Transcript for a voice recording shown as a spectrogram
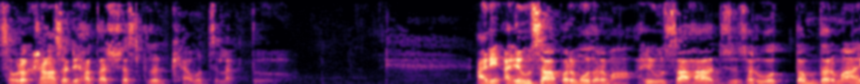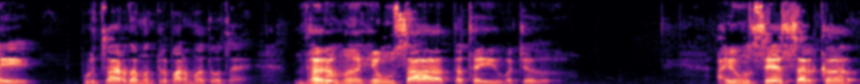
संरक्षणासाठी हातात शस्त्र घ्यावंच लागतं. आणि अहिंसा परमोधर्मा अहिंसा हा सर्वोत्तम धर्म आहे. पुढचा अर्धा मंत्र फार महत्त्वाचा आहे. धर्म हिंसा तथैवच. अहिंसेसारखं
